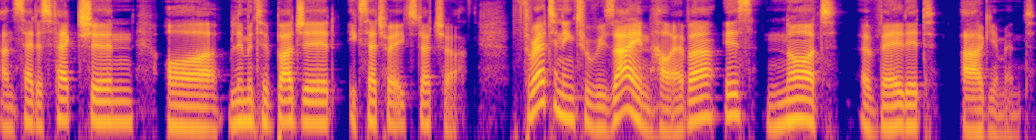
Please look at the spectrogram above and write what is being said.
unsatisfaction or limited budget, etc., etc. Threatening to resign, however, is not a valid argument.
